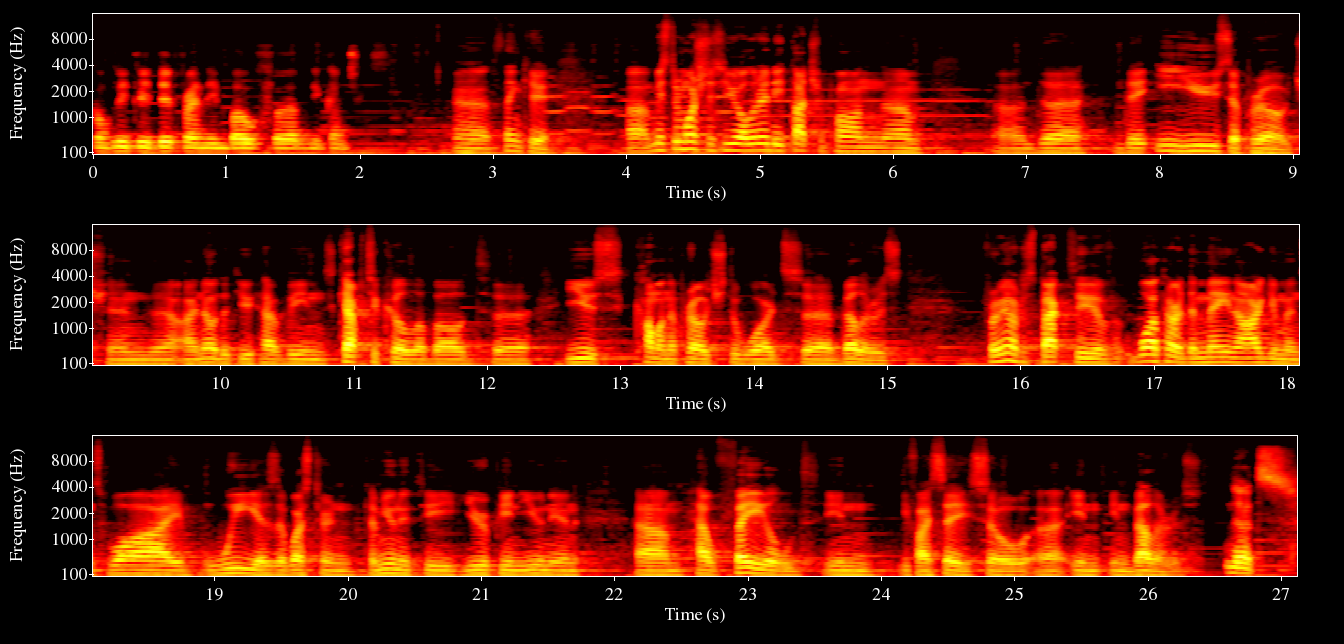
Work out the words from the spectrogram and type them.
completely different in both um, countries. thank you. Mr. Moshes, you already touched upon um, uh, the, the EU's approach. And uh, I know that you have been skeptical about uh, EU's common approach towards Belarus. From your perspective, what are the main arguments why we as a Western community, European Union, um, have failed in, if I say so, uh, in, in Belarus? That's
